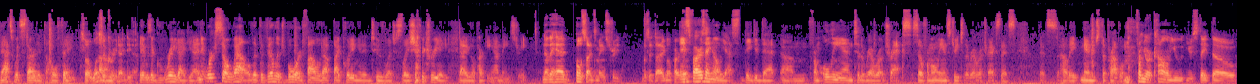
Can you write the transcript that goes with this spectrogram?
that's what started the whole thing. So it was a Um, great idea. It was a great idea, and it worked so well that the village board followed up by putting it into the legislation to create diagonal parking on Main Street. Now they had both sides of Main Street. Was it diagonal parking? As far as I know, yes, they did that um, from Olean to the railroad tracks. So from Olean Street to the railroad tracks, that's that's how they managed the problem. From your column, you you state though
